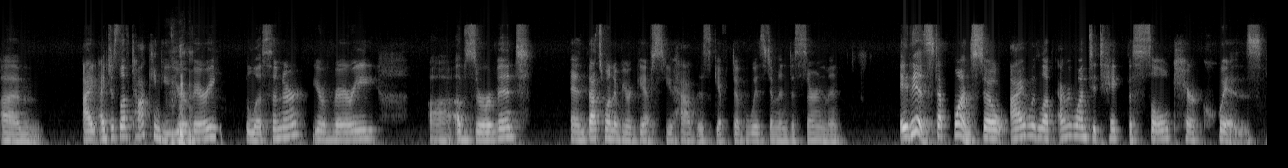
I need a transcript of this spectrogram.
um, I, I just love talking to you. You're a very listener, you're very uh, observant, and that's one of your gifts. You have this gift of wisdom and discernment. It is step one. So I would love everyone to take the soul care quiz.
